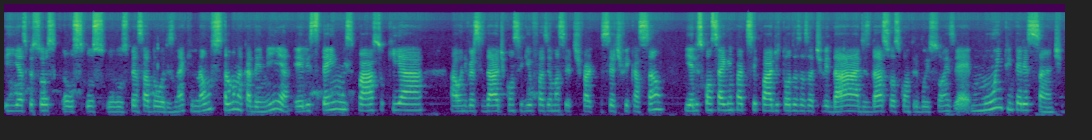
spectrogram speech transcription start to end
uhum. e as pessoas, os, os, os, pensadores, né, que não estão na academia, eles têm um espaço que a, a universidade conseguiu fazer uma certificação e eles conseguem participar de todas as atividades, dar suas contribuições, é muito interessante.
